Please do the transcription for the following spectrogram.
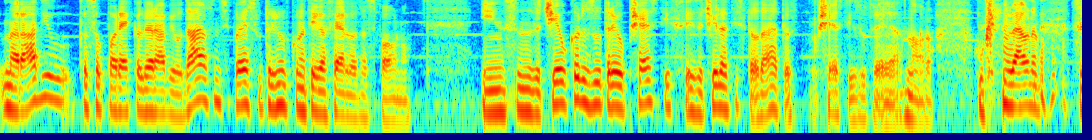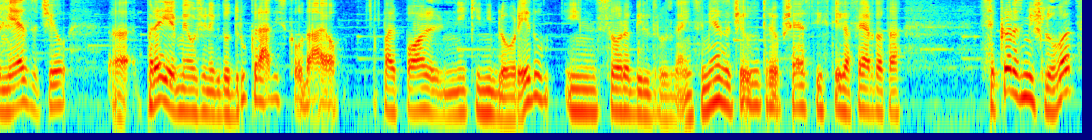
na radiju, ko so pa rekli, da rabijo oddajo, sem se pa jaz v trenutku na tega Ferdota spomnil. In sem začel kar zjutraj ob šestih, se je začela tista oddaja, to ob šestih zjutraj, ja, noro. V glavnem sem jaz začel, uh, prej je imel že nekdo drug radijsko oddajo, pa pol neki ni bilo v redu in so rabili drugega. In sem jaz začel zjutraj ob šestih tega Ferdota se kar zmišljati,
